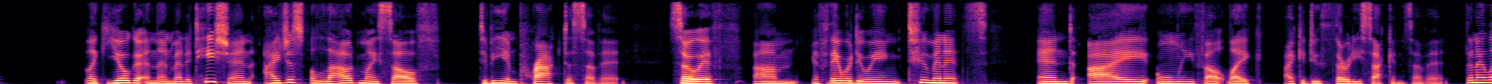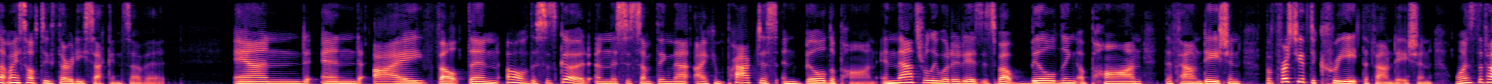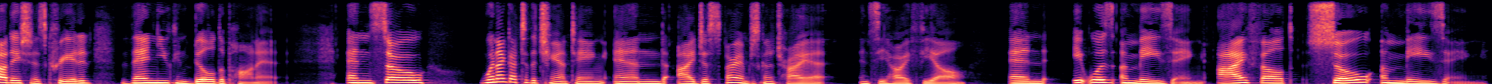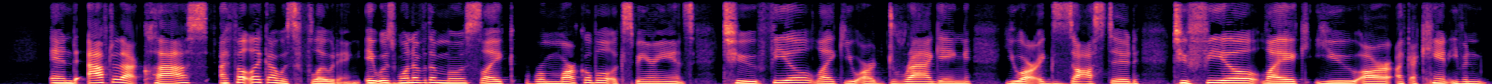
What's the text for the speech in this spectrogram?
like yoga and then meditation, I just allowed myself to be in practice of it. So if um, if they were doing two minutes and I only felt like I could do 30 seconds of it, then I let myself do 30 seconds of it. And and I felt then, oh, this is good. And this is something that I can practice and build upon. And that's really what it is. It's about building upon the foundation. But first you have to create the foundation. Once the foundation is created, then you can build upon it. And so when I got to the chanting and I just, all right, I'm just going to try it and see how I feel. And it was amazing. I felt so amazing. And after that class, I felt like I was floating. It was one of the most like remarkable experience to feel like you are dragging, you are exhausted, to feel like you are like I can't even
